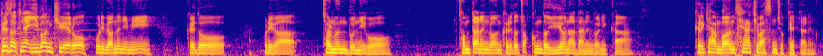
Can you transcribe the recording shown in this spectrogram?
그래서 그냥 이번 기회로 우리 며느님이 그래도 우리가 젊은 분이고 젊다는 건 그래도 조금 더 유연하다는 거니까 그렇게 한번 생각해 봤으면 좋겠다는 거예요.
